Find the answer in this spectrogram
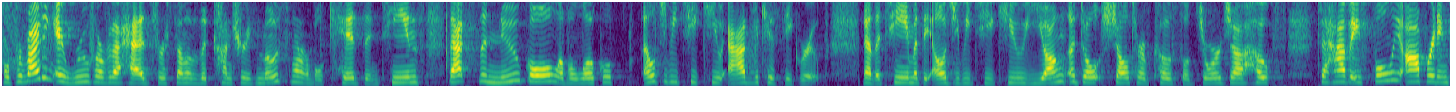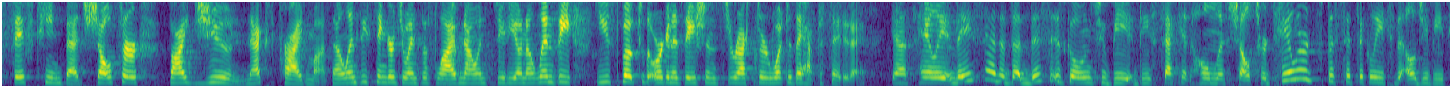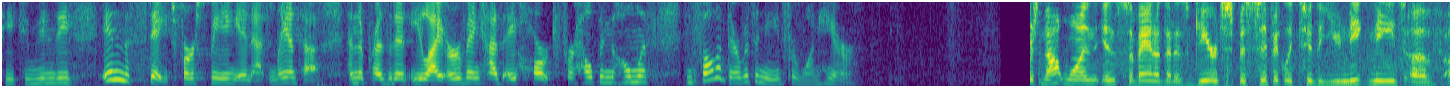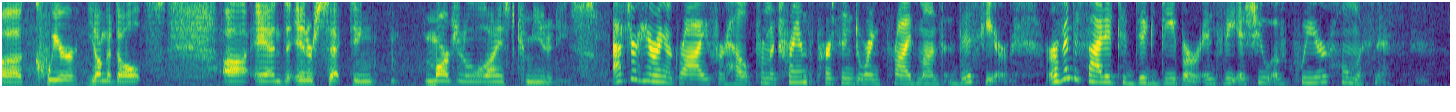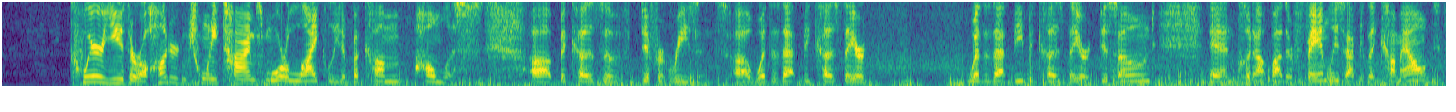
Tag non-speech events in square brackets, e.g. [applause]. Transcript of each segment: Well, providing a roof over the heads for some of the country's most vulnerable kids and teens, that's the new goal of a local LGBTQ advocacy group. Now, the team at the LGBTQ Young Adult Shelter of Coastal Georgia hopes to have a fully operating 15-bed shelter by June, next Pride Month. Now, Lindsay Stinger joins us live now in studio. Now, Lindsay, you spoke to the organization's director. What did they have to say today? Yes, Haley, they said that this is going to be the second homeless shelter tailored specifically to the LGBT community in the state, first being in Atlanta. And the president, Eli Irving, has a heart for helping the homeless and saw that there was a need for one here. There's not one in Savannah that is geared specifically to the unique needs of uh, queer young adults uh, and the intersecting marginalized communities. After hearing a cry for help from a trans person during Pride Month this year, Irvin decided to dig deeper into the issue of queer homelessness. Queer youth are 120 times more likely to become homeless uh, because of different reasons, uh, whether that because they are whether that be because they are disowned and put out by their families after they come out,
